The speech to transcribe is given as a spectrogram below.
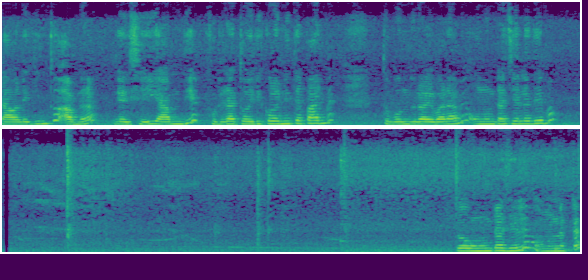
তাহলে কিন্তু আপনারা সেই আম দিয়ে ফুটিটা তৈরি করে নিতে পারবেন। তো বন্ধুরা, এবার আমি উনুনটা চেলে দেব। তো উনুনটা জেলে উনুন একটা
